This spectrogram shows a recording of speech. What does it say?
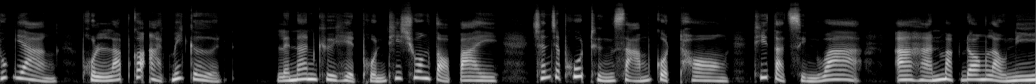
ทุกอย่าง ผลลัพธ์ก็อาจไม่เกิด และนั่นคือเหตุผลที่ช่วงต่อไป ฉันจะพูดถึง3กฎทองที่ตัดสินว่า อาหารหมักดองเหล่านี้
